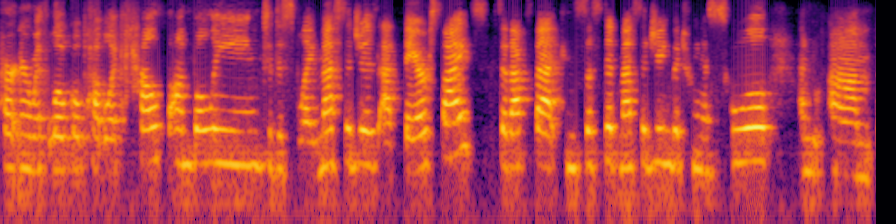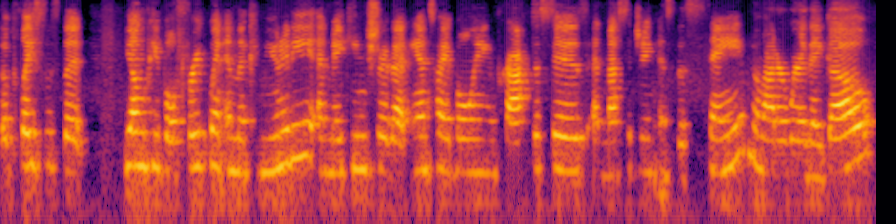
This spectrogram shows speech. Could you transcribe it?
partner with local public health on bullying to display messages at their sites. So that's that consistent messaging between a school and um, the places that young people frequent in the community and making sure that anti-bullying practices and messaging is the same no matter where they go.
